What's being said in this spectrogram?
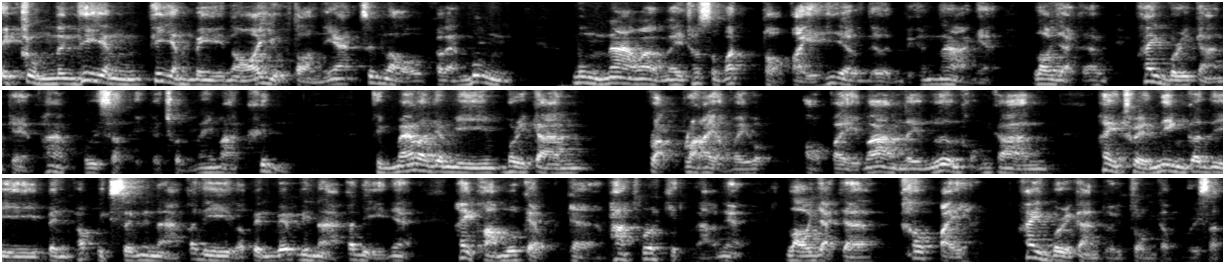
อีกกลุ่มหนึ่งที่ยังที่ยังมีน้อยอยู่ตอนนี้ซึ่งเรากำลังมุ่งมุ่งหน้าว่าในทศวรรษต่อไปที่จะเดินไปข้างหน้าเนี่ยเราอยากจะให้บริการแก่ภาคบริษัทเอกชนให้มากขึ้น ถึงแม้เราจะมีบริการปรับปลายออกไปออกไปบ้างในเรื่องของการให้เทรนนิ่งก็ดีเป็น Public Seminar ก็ดีหรือเป็นเว็บวินาก็ดีเนี่ยให้ความรู้แก่แก่ภาคธุรกิจแล้วเนี่ยเราอยากจะเข้าไปให้บริการโดยตรงกับบริษัท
